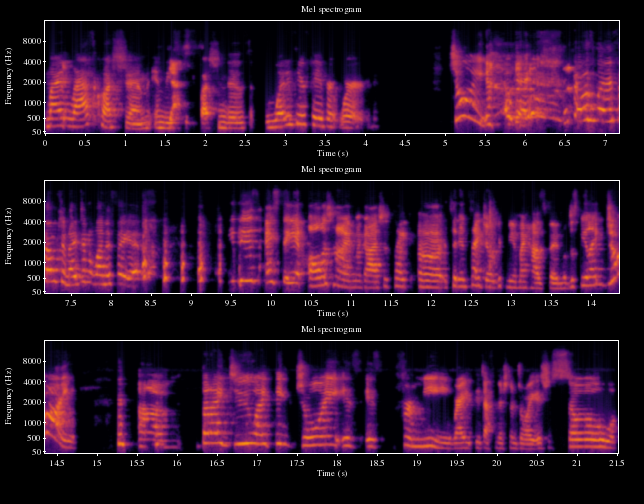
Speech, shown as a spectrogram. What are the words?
My last question in these yes. questions is what is your favorite word? Joy. okay. that was my assumption. I didn't want to say it. it is. I say it all the time. My gosh, it's like, uh, it's an inside joke with me and my husband. We'll just be like, joy. um, but I do, I think joy is, is for me, right? The definition of joy is just so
